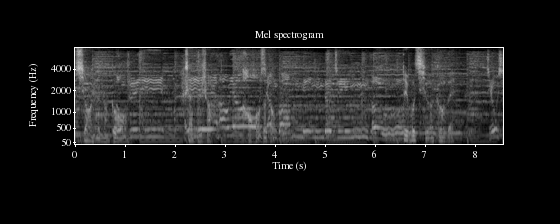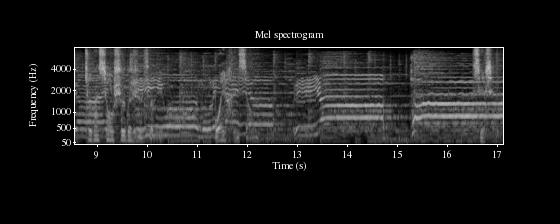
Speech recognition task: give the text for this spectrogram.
希望你们能够站在这儿，好好的等我。对不起了，各位。这段消失的日子里，我也很想你们。谢谢。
